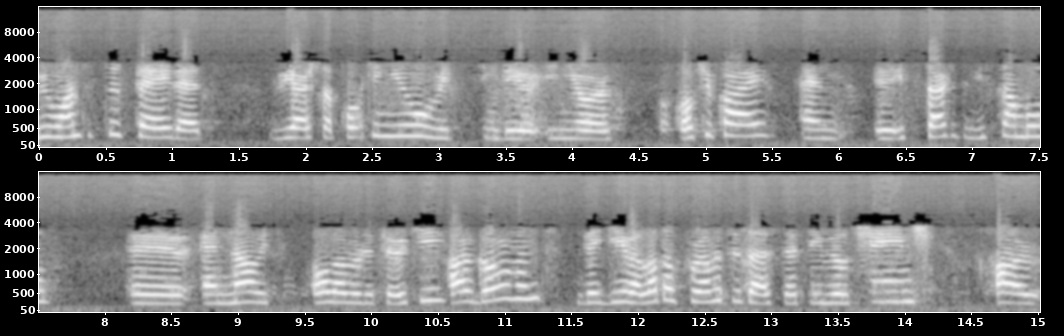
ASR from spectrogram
we wanted to say that we are supporting you with in, the, in your Occupy, and uh, it started in Istanbul, and now it's all over the Turkey. Our government, they give a lot of promises us that they will change our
